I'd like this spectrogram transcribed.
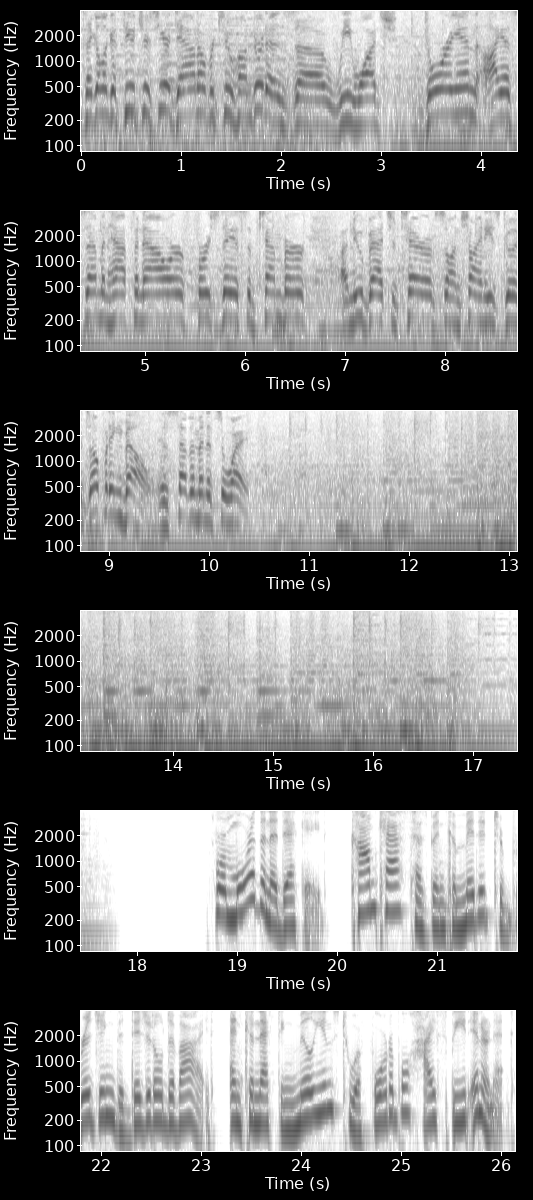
Take a look at futures here, down over 200 as uh, we watch Dorian, ISM in half an hour, first day of September, a new batch of tariffs on Chinese goods. Opening bell is seven minutes away. For more than a decade, Comcast has been committed to bridging the digital divide and connecting millions to affordable high speed internet.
